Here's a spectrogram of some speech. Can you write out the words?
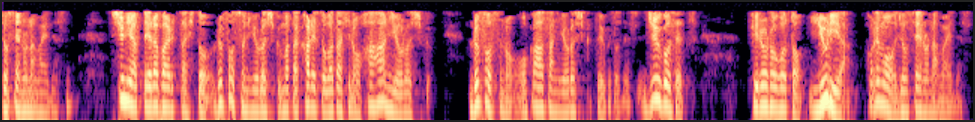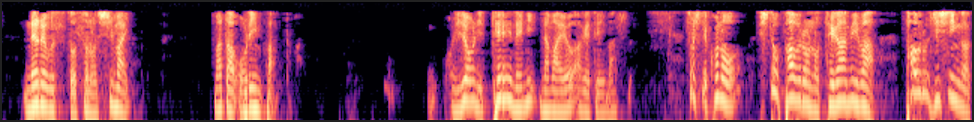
女性の名前ですね。主にあって選ばれた人、ルフォスによろしく、また彼と私の母によろしく、ルフォスのお母さんによろしくということです。15節フィロロゴとユリア、これも女性の名前です。ネレウスとその姉妹、またオリンパとか、非常に丁寧に名前を挙げています。そしてこの使徒パウロの手紙は、パウロ自身が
